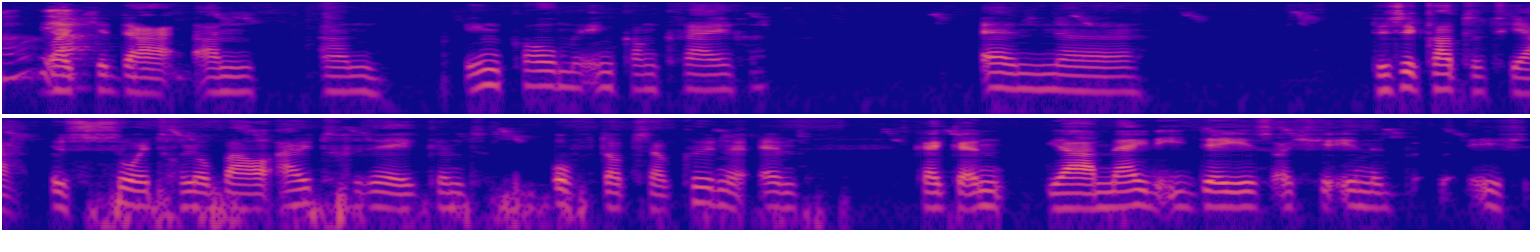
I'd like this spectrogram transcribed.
Oh ja. wat je daar aan, aan inkomen in kan krijgen. En eh, dus ik had het ja, een soort globaal uitgerekend of dat zou kunnen. En kijk, en ja, mijn idee is als je, in het, is,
